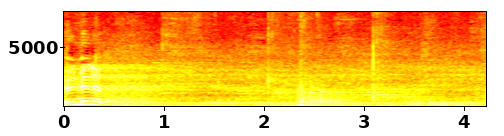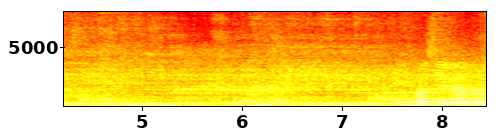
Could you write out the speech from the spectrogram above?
Une minute. Toi, c'est deux-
